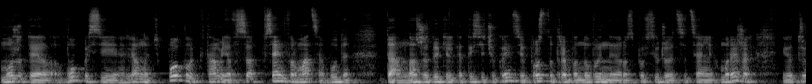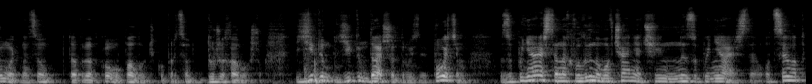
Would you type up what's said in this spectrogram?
можете в описі глянути поклик. Там я все, вся інформація буде там. У нас вже декілька тисяч українців. Просто треба новини розповсюджувати в соціальних мережах і отримувати на цьому додаткову получку. При цьому дуже хорошу. Їдемо їдемо далі, друзі. Потім зупиняєшся на хвилину мовчання чи не зупиняєшся. Оце от.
